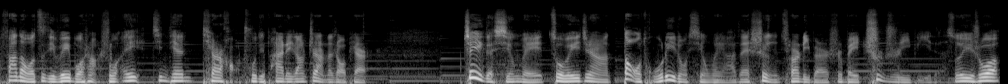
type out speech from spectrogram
发到我自己微博上，说哎，今天天儿好，出去拍了一张这样的照片。这个行为作为这样盗图的一种行为啊，在摄影圈里边是被嗤之以鼻的。所以说，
